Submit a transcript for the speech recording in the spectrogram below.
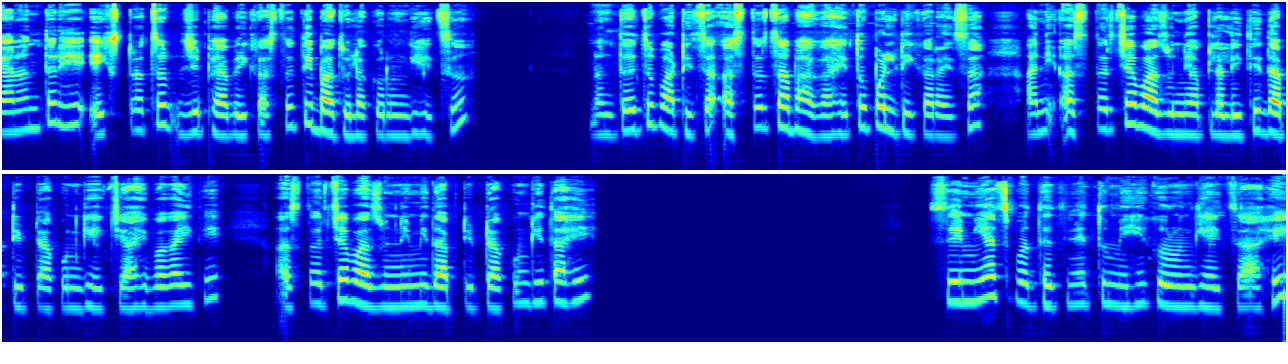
त्यानंतर हे एक्स्ट्राचं जे फॅब्रिक असतं ते बाजूला करून घ्यायचं. नंतर जो पाठीचा अस्तरचा भाग आहे तो पलटी करायचा आणि अस्तरच्या बाजूने आपल्याला इथे दापटीप टाकून घ्यायची आहे. बघा इथे अस्तरच्या बाजूने मी दापटीप टाकून घेत आहे. सेम याच पद्धतीने तुम्हीही करून घ्यायचं आहे.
